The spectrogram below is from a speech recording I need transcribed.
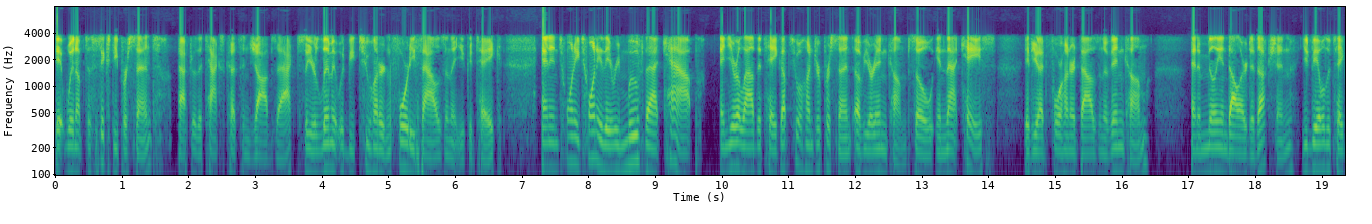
It went up to 60% after the Tax Cuts and Jobs Act, so your limit would be 240,000 that you could take. And in 2020, they removed that cap, and you're allowed to take up to 100% of your income. So in that case, if you had 400,000 of income and a million dollar deduction, you'd be able to take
